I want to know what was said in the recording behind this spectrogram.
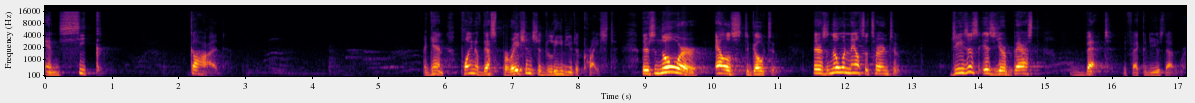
and seek God. Again, point of desperation should lead you to Christ. There's nowhere else to go to. There's no one else to turn to. Jesus is your best bet, if I could use that word.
